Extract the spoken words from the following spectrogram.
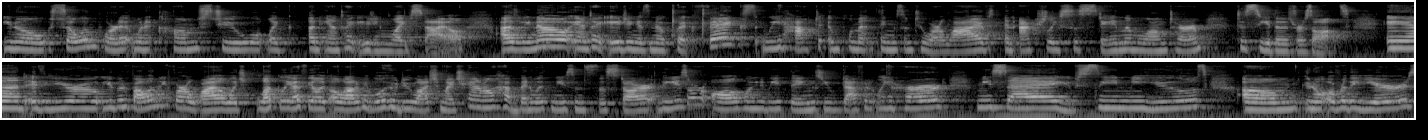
you know, so important when it comes to like an anti-aging lifestyle. As we know, anti-aging is no quick fix. We have to implement things into our lives and actually sustain them long term to see those results. And if you're, you've been following me for a while, which luckily I feel like a lot of people who do watch my channel have been with me since the start, these are all going to be things you've definitely heard me say, you've seen me use, um, you know, over the years.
